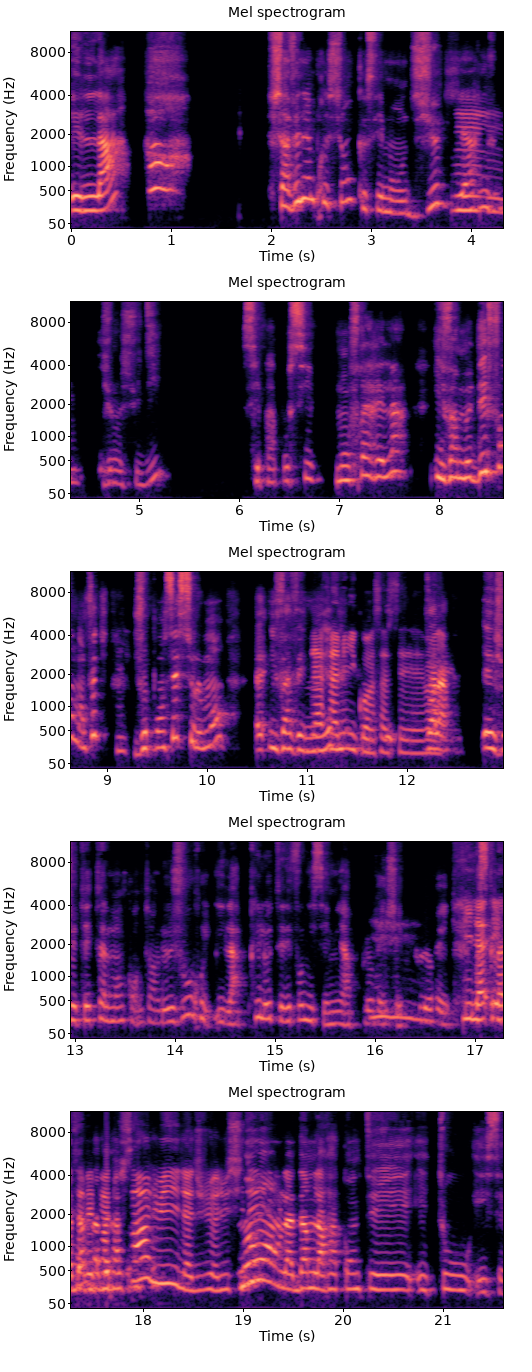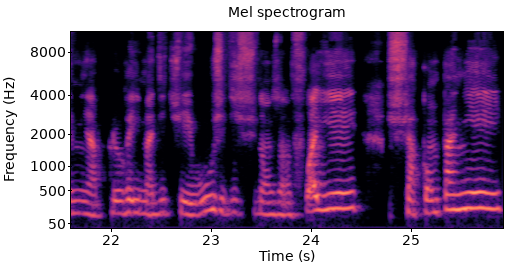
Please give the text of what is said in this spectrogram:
Et là, oh, j'avais l'impression que c'est mon Dieu qui hmm. arrive. Je me suis dit, c'est pas possible. Mon frère est là. Il va me défendre. En fait, hmm. je pensais seulement, euh, il va venir. La famille, quoi. Ça, c'est, voilà. Et j'étais tellement content. Le jour où il a pris le téléphone, il s'est mis à pleurer. J'ai mmh. pleuré. Il, a, il savait pas tout ça, lui? Il a dû halluciner? Non, la dame l'a raconté et tout. Et il s'est mis à pleurer. Il m'a dit, tu es où? J'ai dit, je suis dans un foyer. Je suis accompagnée.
